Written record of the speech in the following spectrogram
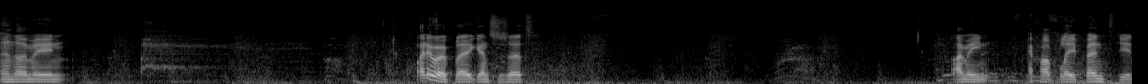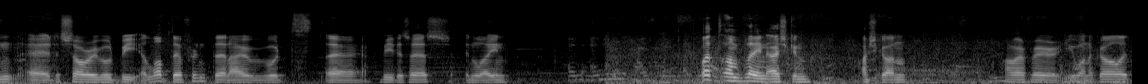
And I mean, why do I play against Z? I mean, if I play Pantheon, uh, the story would be a lot different. Then I would uh, beat his ass in lane. But I'm playing Ashkan, Ashkan, however you want to call it,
